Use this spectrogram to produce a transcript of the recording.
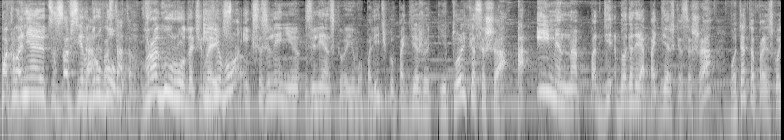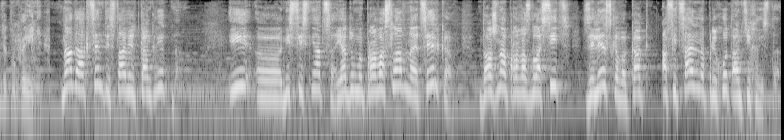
поклоняются совсем да, другому. Хвостатому. Врагу рода человеческого. И его, и, к сожалению, Зеленского и его политику поддерживают не только США, а именно подде благодаря поддержке США вот это происходит в Украине. Надо акценты ставить конкретно и э, не стесняться. Я думаю, православная церковь должна провозгласить Зеленского как официально приход Антихриста.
